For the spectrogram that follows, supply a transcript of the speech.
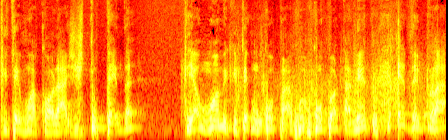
que teve uma coragem estupenda, que é um homem que teve um comportamento exemplar,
